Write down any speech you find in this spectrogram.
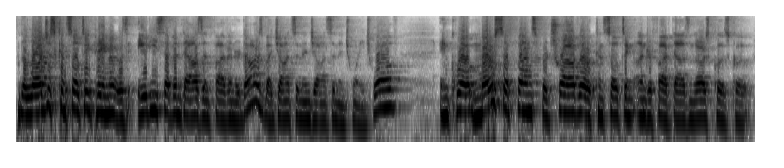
The largest consulting payment was $87,500 by Johnson & Johnson in 2012. And quote, most of funds for travel or consulting under $5,000, close quote,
